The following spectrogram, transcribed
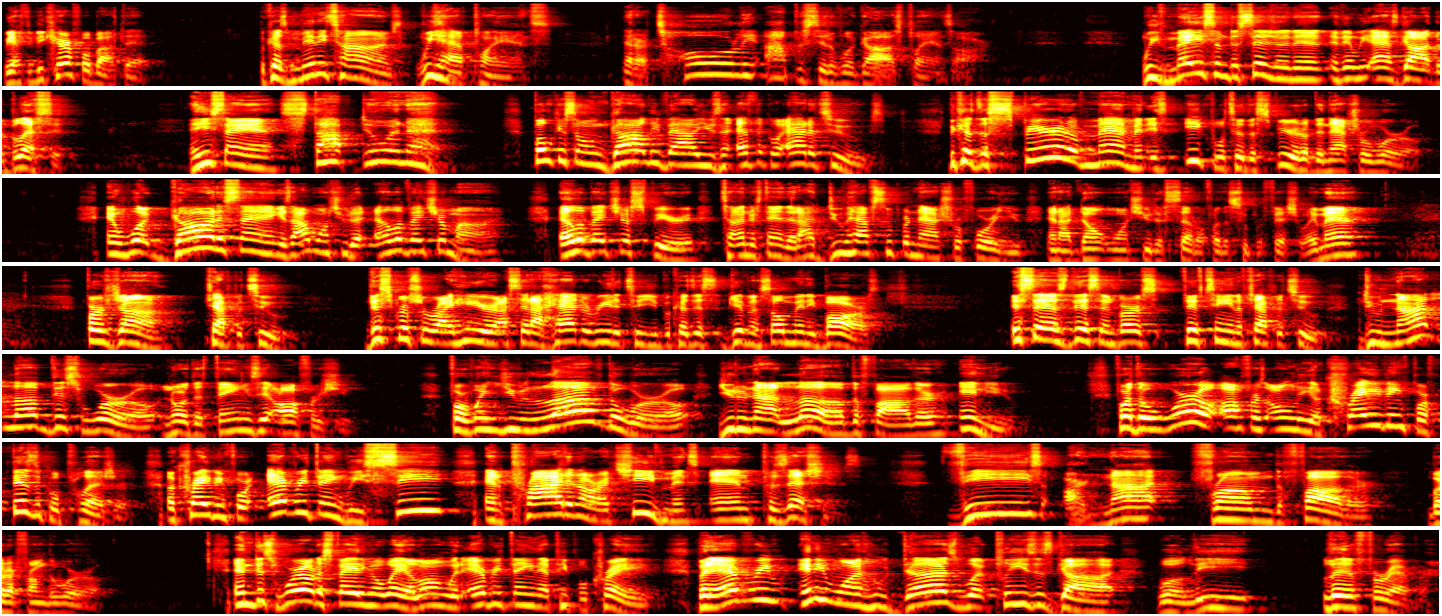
We have to be careful about that because many times we have plans that are totally opposite of what God's plans are. We've made some decisions and then, and then we ask God to bless it. And He's saying, stop doing that. Focus on godly values and ethical attitudes. Because the spirit of mammon is equal to the spirit of the natural world. And what God is saying is, I want you to elevate your mind, elevate your spirit to understand that I do have supernatural for you, and I don't want you to settle for the superficial. Amen? First John chapter 2, this scripture right here, I said I had to read it to you because it's given so many bars. It says this in verse 15 of chapter 2 Do not love this world nor the things it offers you. For when you love the world, you do not love the Father in you. For the world offers only a craving for physical pleasure, a craving for everything we see, and pride in our achievements and possessions. These are not from the Father, but are from the world. And this world is fading away along with everything that people crave. But every, anyone who does what pleases God will lead, live forever.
